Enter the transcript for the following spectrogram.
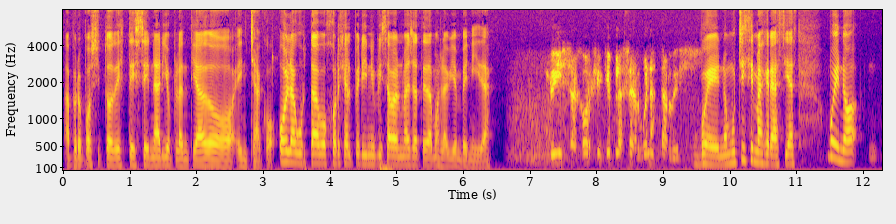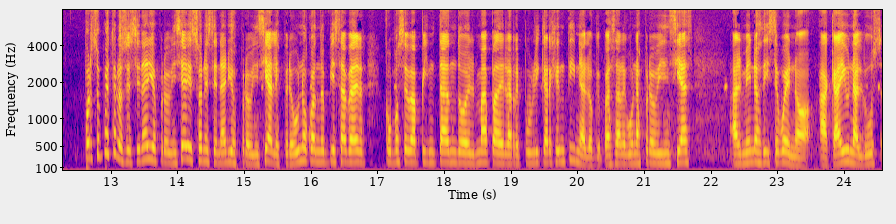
a propósito de este escenario planteado en Chaco. Hola Gustavo, Jorge Alperini y Luisa Balmaya, te damos la bienvenida. Luisa, Jorge, qué placer. Buenas tardes. Bueno, muchísimas gracias. Bueno, por supuesto los escenarios provinciales son escenarios provinciales, pero uno cuando empieza a ver cómo se va pintando el mapa de la República Argentina, lo que pasa en algunas provincias, al menos dice, bueno, acá hay una luz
